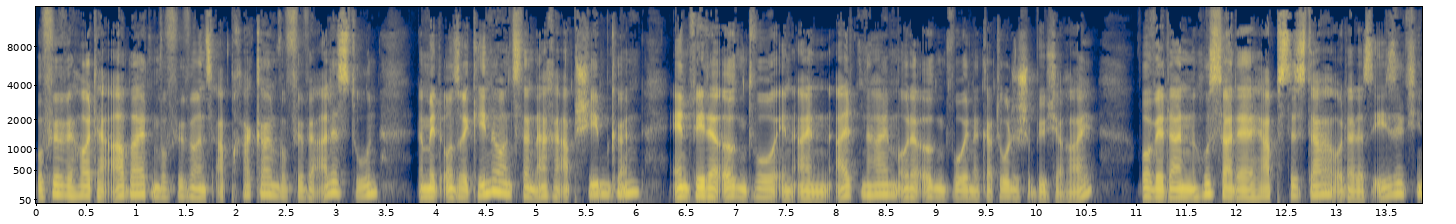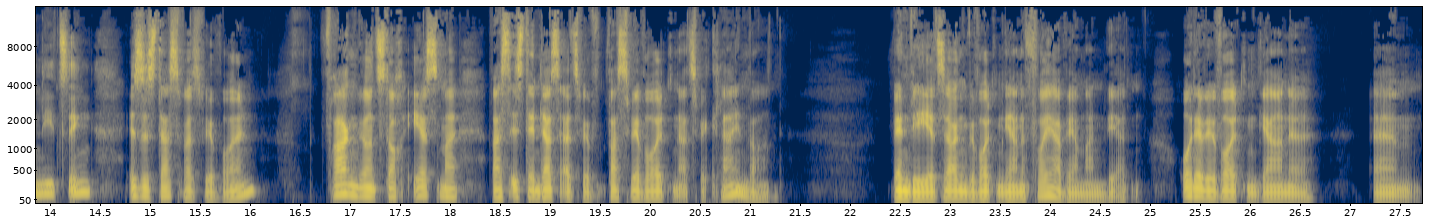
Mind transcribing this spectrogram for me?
Wofür wir heute arbeiten, wofür wir uns abrackern, wofür wir alles tun, damit unsere Kinder uns dann nachher abschieben können, entweder irgendwo in ein Altenheim oder irgendwo in eine katholische Bücherei, wo wir dann Hussa der Herbst ist da oder das Eselchenlied singen. Ist es das, was wir wollen? Fragen wir uns doch erstmal, was ist denn das, als wir, was wir wollten, als wir klein waren? Wenn wir jetzt sagen, wir wollten gerne Feuerwehrmann werden oder wir wollten gerne, ähm,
